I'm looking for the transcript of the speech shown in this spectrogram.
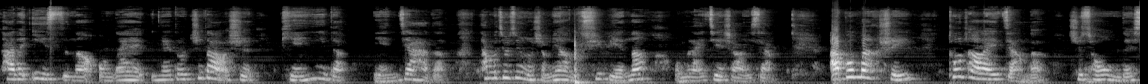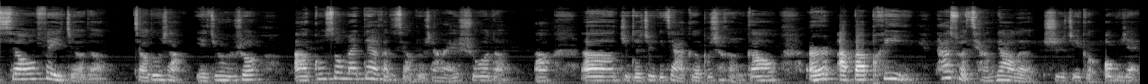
它的意思呢，我们大家应该都知道是便宜的、廉价的。它们究竟有什么样的区别呢？我们来介绍一下。a bon marché 通常来讲呢，是从我们的消费者的角度上，也就是说啊，consommateur 的角度上来说的啊，呃，指的这个价格不是很高。而 abapri 它所强调的是这个 object，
